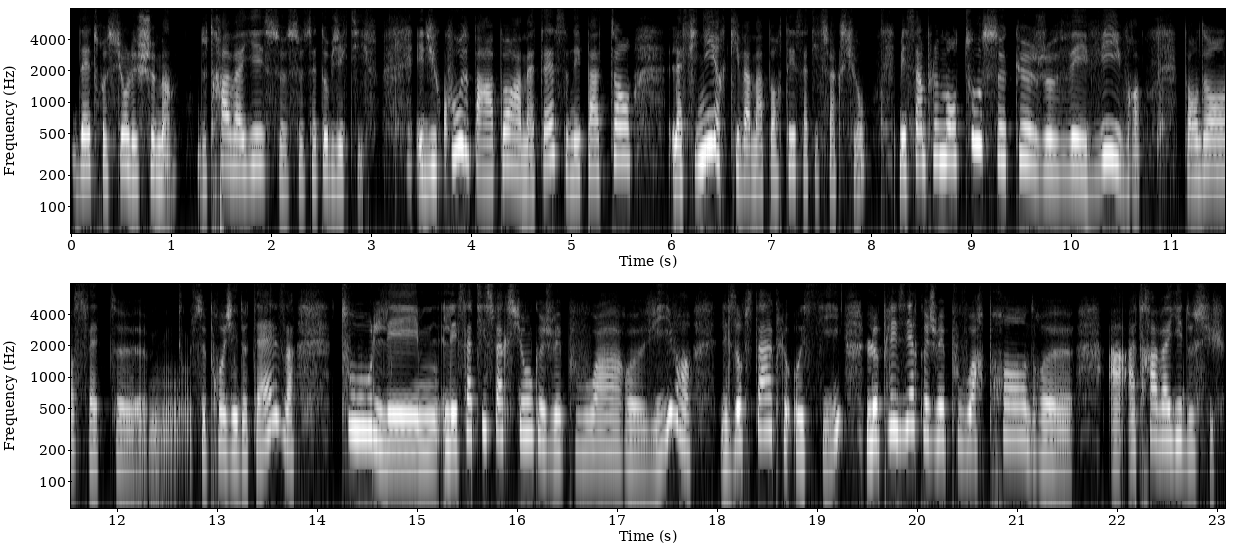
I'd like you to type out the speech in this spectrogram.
d'être sur le chemin, de travailler ce, cet objectif. Et du coup, par rapport à ma thèse, ce n'est pas tant la finir qui va m'apporter satisfaction, mais simplement tout ce que je vais vivre pendant cette, euh, ce projet de thèse, tous les, les satisfactions que je vais pouvoir euh, vivre, les obstacles aussi, le plaisir que je vais pouvoir prendre euh, à, à travailler dessus.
